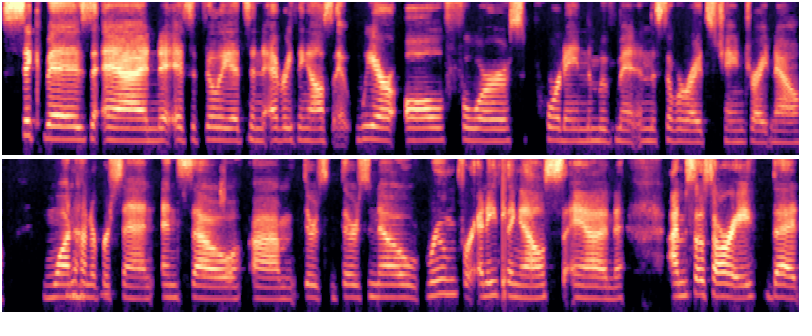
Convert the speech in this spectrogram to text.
SickBiz and its affiliates and everything else. We are all for supporting the movement and the civil rights change right now. 100% mm-hmm. and so um, there's there's no room for anything else and i'm so sorry that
